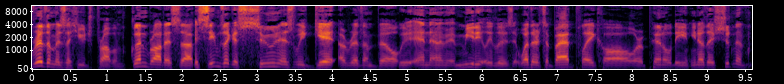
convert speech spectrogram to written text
rhythm is a huge problem. Glenn brought us up. It seems like as soon as we get a rhythm built, we and immediately lose it. Whether it's a bad play call or a penalty, you know, they shouldn't have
